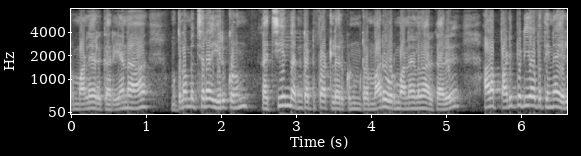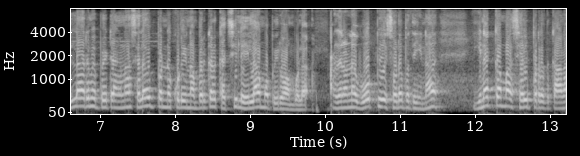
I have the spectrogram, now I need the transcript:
ஒரு மலையாக இருக்கார். ஏன்னா முதலமைச்சராக இருக்கணும் கட்சியும் தன் கட்டுப்பாட்டில் இருக்கணுன்ற மாதிரி ஒரு மனையில் தான் இருக்கார். ஆனால் படிப்படியாக பார்த்தீங்கன்னா எல்லாருமே போயிட்டாங்கன்னா செலவு பண்ணக்கூடிய நபர்கள் கட்சியில் இல்லாமல் போயிடுவான் போல். அதனால் ஓபிஎஸோட பார்த்தீங்கன்னா இணக்கமாக செயல்படுறதுக்கான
